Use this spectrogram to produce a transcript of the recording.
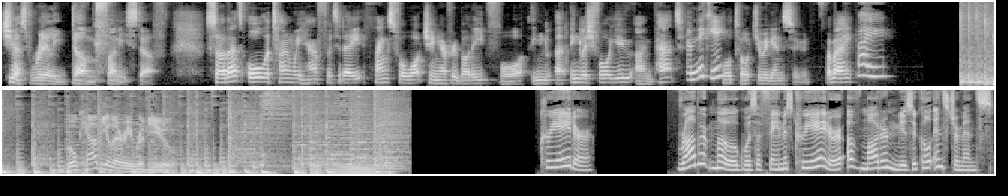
just really dumb, funny stuff. So that's all the time we have for today. Thanks for watching, everybody. For Eng- uh, English for You, I'm Pat. I'm Nikki. We'll talk to you again soon. Bye bye. Bye. Vocabulary Review Creator Robert Moog was a famous creator of modern musical instruments.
